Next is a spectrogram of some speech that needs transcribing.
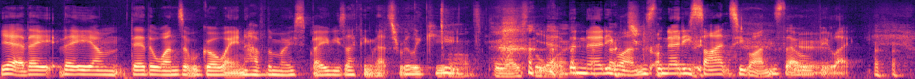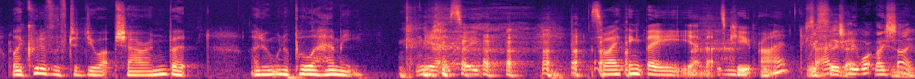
yeah they they um they're the ones that will go away and have the most babies I think that's really cute Oh, it's always the yeah way. the nerdy ones the nerdy sciencey ones they will be like well I could have lifted you up Sharon but I don't want to pull a hammy yeah so so I think they yeah that's cute right We Is that see actually that. what they say?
